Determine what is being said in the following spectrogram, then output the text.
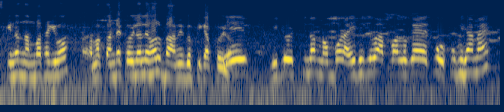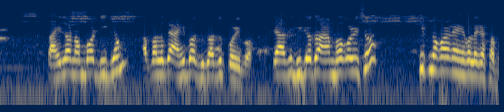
স্ক্ৰীণত নাম্বাৰ থাকিব। আমাক কণ্টেক্ট কৰি ল'লে হ'ল বা আমি গৈ পিক আপ কৰি ল'ম। এই ভিডিঅ'ৰ স্ক্ৰীণত নম্বৰ আহি থাকিব আপোনালোকে একো অসুবিধা নাই। চাহিলৰ নম্বৰ দি দিম আপোনালোকে আহিব যোগাযোগ কৰিব। এতিয়া আজি ভিডিঅ'টো আৰম্ভ কৰিছোঁ। স্কিপ নকৰাকৈ শেষলৈকে চাব।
